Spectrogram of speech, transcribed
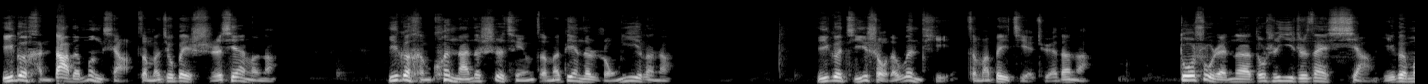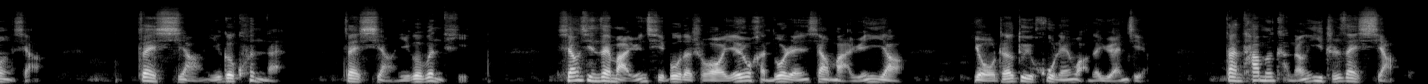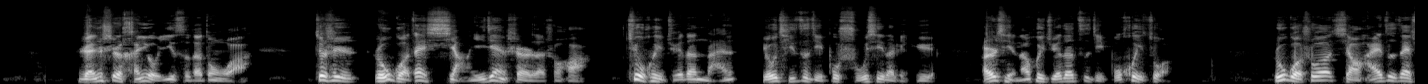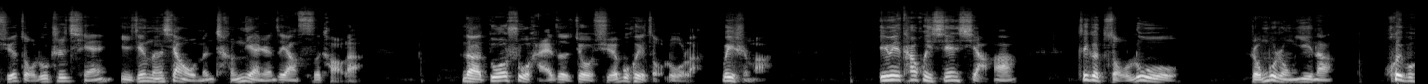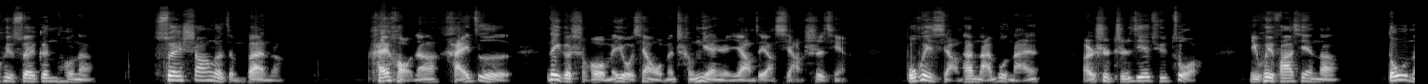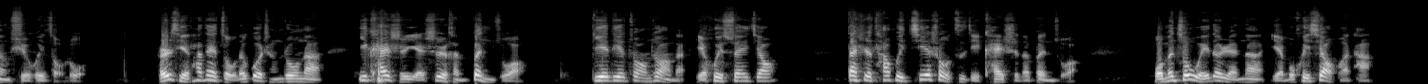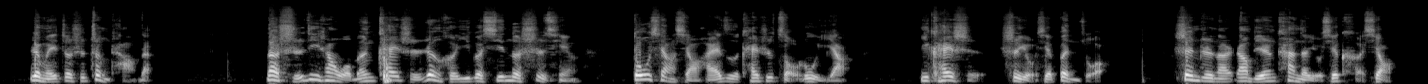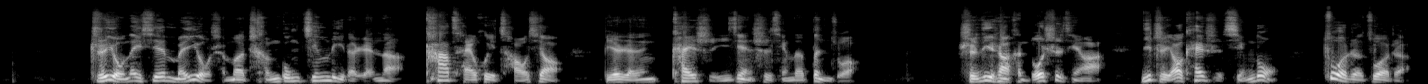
一个很大的梦想怎么就被实现了呢？一个很困难的事情怎么变得容易了呢？一个棘手的问题怎么被解决的呢？多数人呢都是一直在想一个梦想，在想一个困难，在想一个问题。相信在马云起步的时候，也有很多人像马云一样，有着对互联网的远景，但他们可能一直在想。人是很有意思的动物啊，就是如果在想一件事儿的时候啊，就会觉得难，尤其自己不熟悉的领域，而且呢，会觉得自己不会做。如果说小孩子在学走路之前已经能像我们成年人这样思考了，那多数孩子就学不会走路了。为什么？因为他会先想啊，这个走路容不容易呢？会不会摔跟头呢？摔伤了怎么办呢？还好呢，孩子那个时候没有像我们成年人一样这样想事情，不会想它难不难，而是直接去做。你会发现呢，都能学会走路，而且他在走的过程中呢，一开始也是很笨拙，跌跌撞撞的，也会摔跤，但是他会接受自己开始的笨拙。我们周围的人呢，也不会笑话他，认为这是正常的。那实际上，我们开始任何一个新的事情，都像小孩子开始走路一样，一开始是有些笨拙，甚至呢让别人看的有些可笑。只有那些没有什么成功经历的人呢，他才会嘲笑别人开始一件事情的笨拙。实际上，很多事情啊，你只要开始行动，做着做着，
